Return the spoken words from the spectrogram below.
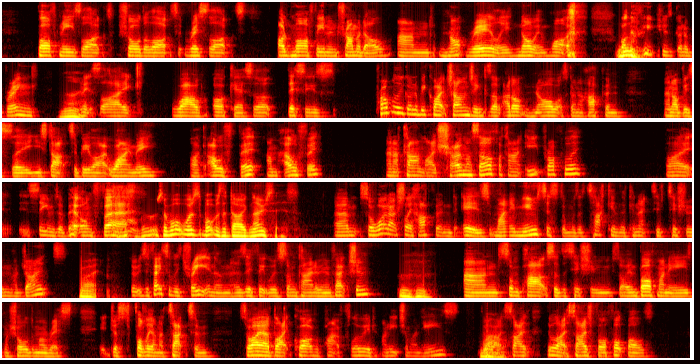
Both knees locked, shoulder locked, wrist locked, odd morphine and tramadol, and not really knowing what what the future is going to bring. No. And it's like, wow, okay, so this is probably going to be quite challenging because I, I don't know what's going to happen. And obviously, you start to be like, why me? Like, I was fit, I'm healthy, and I can't like show myself, I can't eat properly. Like, it seems a bit unfair. So what was what was the diagnosis? Um, so what actually happened is my immune system was attacking the connective tissue in my joints. Right. So it was effectively treating them as if it was some kind of infection. hmm And some parts of the tissue, so in both my knees, my shoulder, my wrist, it just fully on attacked them. So I had like quarter of a pint of fluid on each of my knees. They, were, Wow. like size, they were like size four footballs.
